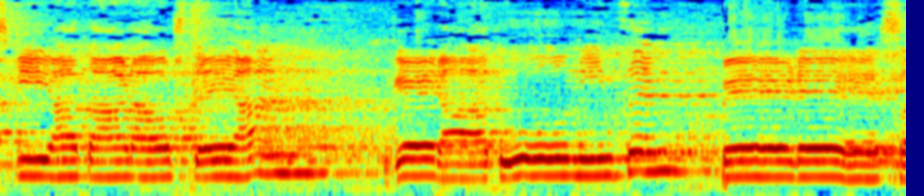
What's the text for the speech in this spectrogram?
argazki atara ostean geratu nintzen perezan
